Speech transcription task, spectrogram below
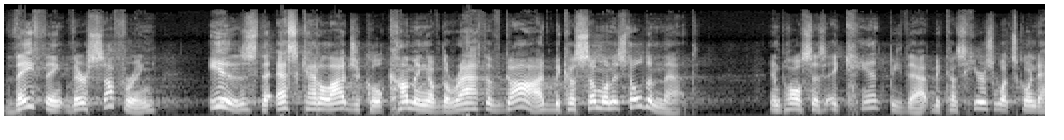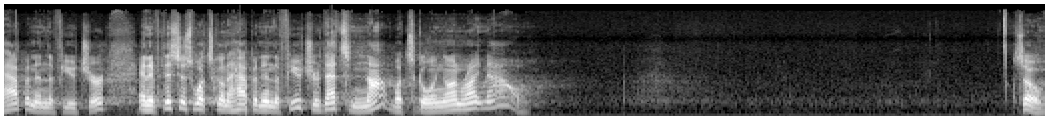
They think their suffering is the eschatological coming of the wrath of God because someone has told them that. And Paul says it can't be that because here's what's going to happen in the future. And if this is what's going to happen in the future, that's not what's going on right now. So,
